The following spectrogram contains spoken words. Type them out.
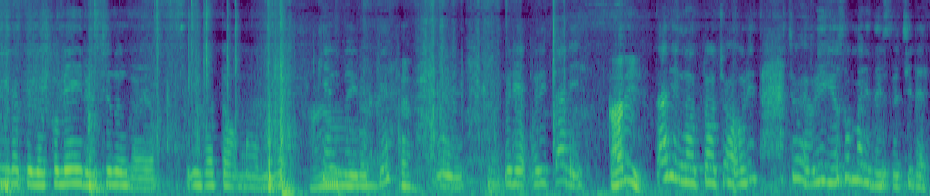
이렇게 넣고 메일을 주는 거예요. 이것도 뭐 뭐야? 캔도 이렇게. 캔. 응. 우리 우리 딸이 딸이 딸이 또 좋아. 우리 다 좋아해. 우리 여섯 마리도 있어 집에.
